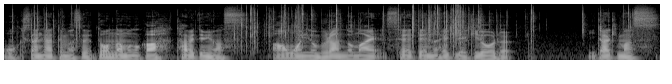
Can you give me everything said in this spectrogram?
大きさになってます。どんなものか食べてみます。青森のブランド米晴天の霹靂ロール。いただきます。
